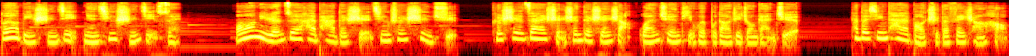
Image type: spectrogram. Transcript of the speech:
都要比实际年轻十几岁。往往女人最害怕的是青春逝去，可是，在婶婶的身上完全体会不到这种感觉。她的心态保持得非常好。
